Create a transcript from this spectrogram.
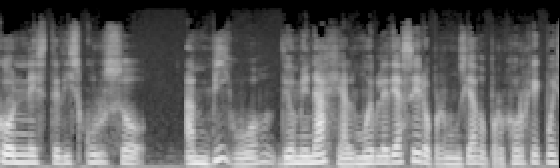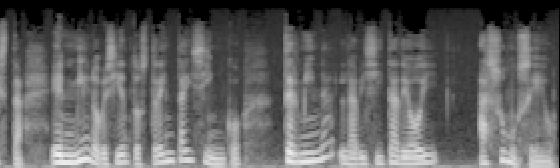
Con este discurso ambiguo de homenaje al mueble de acero pronunciado por Jorge Cuesta en 1935, termina la visita de hoy a su museo.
